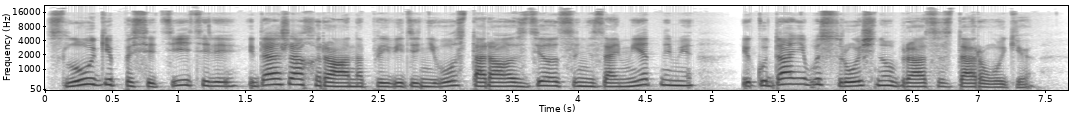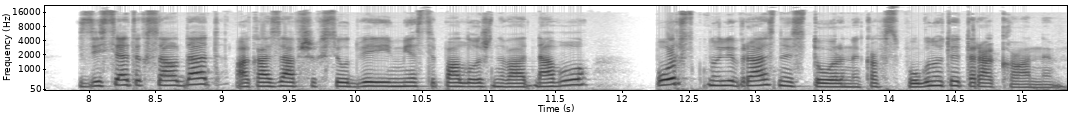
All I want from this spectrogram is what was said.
Слуги, посетители и даже охрана при виде него старалась сделаться незаметными и куда-нибудь срочно убраться с дороги – с десяток солдат, оказавшихся у двери вместо положенного одного, порскнули в разные стороны, как спугнутые тараканы.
